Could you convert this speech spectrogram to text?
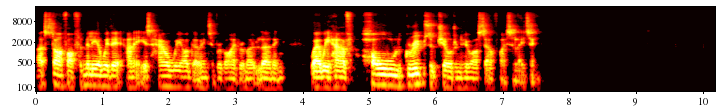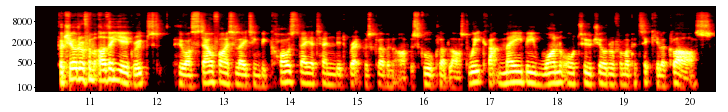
Uh, staff are familiar with it, and it is how we are going to provide remote learning, where we have whole groups of children who are self-isolating. For children from other year groups who are self-isolating because they attended breakfast club and after school club last week, that may be one or two children from a particular class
